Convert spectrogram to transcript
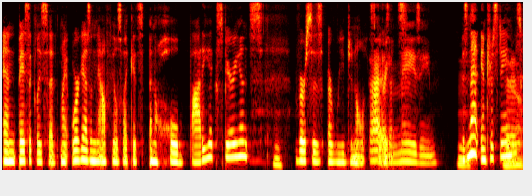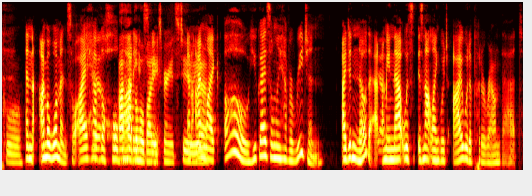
and basically said, My orgasm now feels like it's a whole body experience hmm. versus a regional experience. That is experience. amazing. Hmm. Isn't that interesting? That is cool. And I'm a woman, so I have Yeah. the whole body I have the whole body experience. experience too. And I'm like, oh, you guys only have a region. I didn't know that. I mean, that was is not language I would have put around that.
